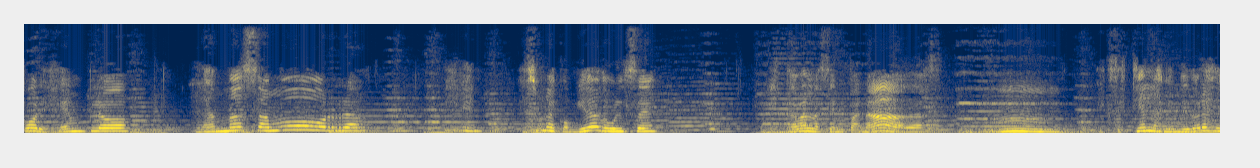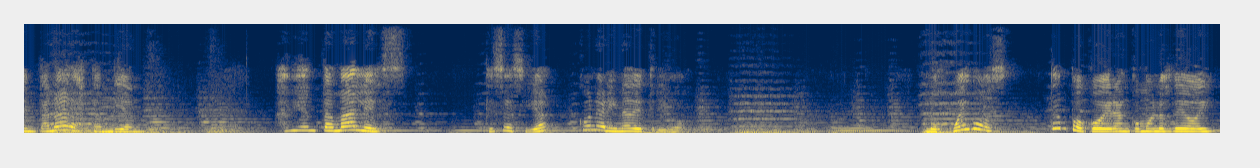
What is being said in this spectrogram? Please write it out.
por ejemplo, la mazamorra. Miren, es una comida dulce. Estaban las empanadas. Mmm, existían las vendedoras de empanadas también. Habían tamales. ¿Qué se hacía? Con harina de trigo. Los juegos tampoco eran como los de hoy.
